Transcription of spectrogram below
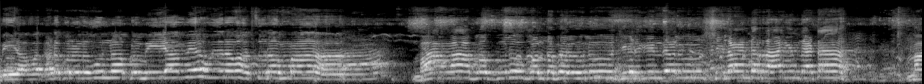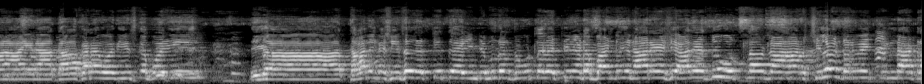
మీ అవ్వ కడుపులో ఉన్నప్పుడు మీ అవ్వే ఉదినవచ్చునమ్మా మావా బొగ్గులు బొంత పెరుగులు జీడి గింజలు సిలిండర్ రాగిందట. మా ఆయన దాకరా తీసుకుపోయి ఇక తాలిక సీత తెచ్చితే ఇంటి ముందర దూట్లో పెట్టినట బండికి నారేసి అదే దూట్లో సిలిండర్ పెట్టిండట.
